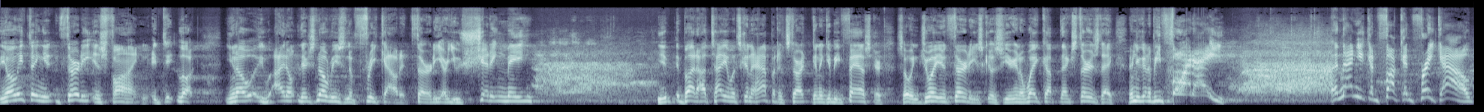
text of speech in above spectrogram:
The only thing, 30 is fine. It, look, you know, I don't, there's no reason to freak out at 30. Are you shitting me? You, but I'll tell you what's going to happen. It's start going to be faster. So enjoy your 30s because you're going to wake up next Thursday and you're going to be 40. And then you can fucking freak out.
